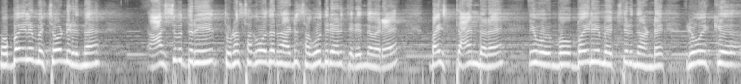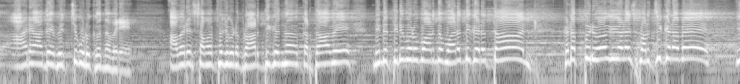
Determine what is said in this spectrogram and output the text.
മൊബൈലും വെച്ചുകൊണ്ടിരുന്ന് ആശുപത്രി തുണ സഹോദരനായിട്ട് സഹോദരിയായിട്ട് തരുന്നവരെ ബൈ സ്റ്റാൻഡറെ ഈ മൊബൈലിൽ വെച്ചിരുന്നുകൊണ്ട് രോഗിക്ക് ആരാധന വെച്ച് കൊടുക്കുന്നവരെ അവരെ സമർപ്പിച്ചുകൊണ്ട് പ്രാർത്ഥിക്കുന്ന. കർത്താവെ നിന്റെ തിരുമുറുപാർന്ന് വലത് കരുത്താൽ കിടപ്പ് രോഗികളെ സ്പർശിക്കണമേ. ഈ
